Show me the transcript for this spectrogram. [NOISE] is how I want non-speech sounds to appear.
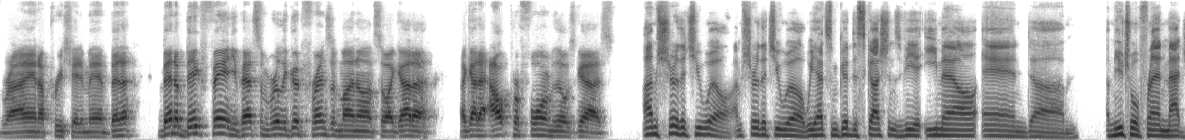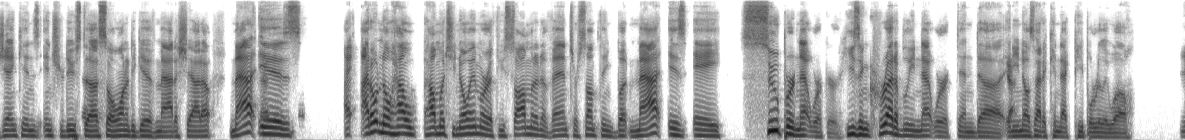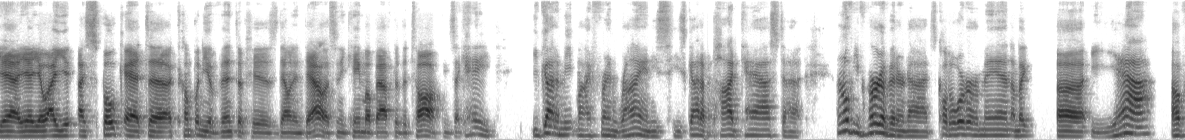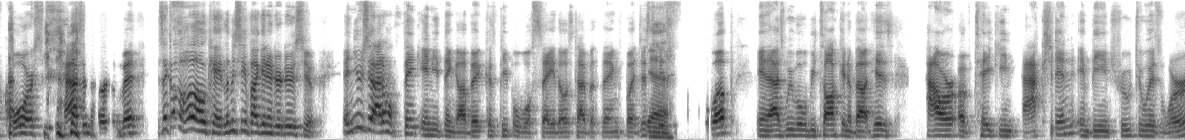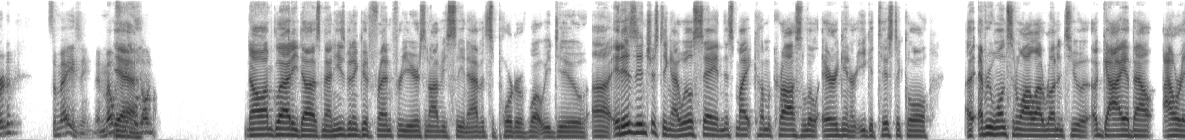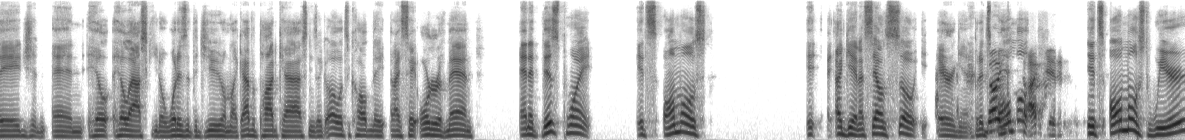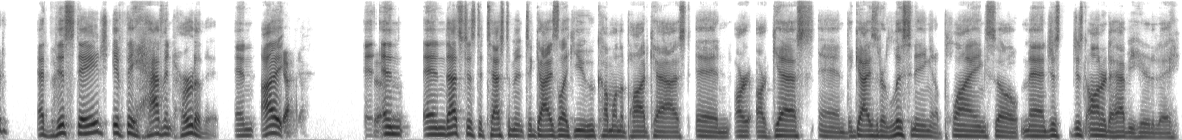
Ryan, I appreciate it, man. Been a been a big fan. You've had some really good friends of mine on, so I gotta I gotta outperform those guys. I'm sure that you will. I'm sure that you will. We had some good discussions via email, and um, a mutual friend, Matt Jenkins, introduced us. So I wanted to give Matt a shout out. Matt is, I, I don't know how how much you know him or if you saw him at an event or something, but Matt is a super networker. He's incredibly networked, and uh, yeah. and he knows how to connect people really well. Yeah, yeah, yeah. I I spoke at a company event of his down in Dallas, and he came up after the talk. He's like, "Hey, you got to meet my friend Ryan. He's he's got a podcast. Uh, I don't know if you've heard of it or not. It's called Order of Man." I'm like, "Uh, yeah, of course." He [LAUGHS] hasn't heard of it. He's like, "Oh, okay. Let me see if I can introduce you." And usually, I don't think anything of it because people will say those type of things. But just yeah. up, and as we will be talking about his power of taking action and being true to his word. It's amazing. And most yeah. people don't. No, I'm glad he does, man. He's been a good friend for years and obviously an avid supporter of what we do. Uh, it is interesting, I will say, and this might come across a little arrogant or egotistical. Uh, every once in a while, I run into a, a, guy about our age, and and he'll he'll ask, you know, what is it that you do? I'm like, I have a podcast, and he's like, oh, what's it called? And, they, and I say, Order of Man. And at this point, it's almost it again, it sounds so arrogant, but it's no, almost it. it's almost weird at this stage if they haven't heard of it. And I yeah. and and that's just a testament to guys like you who come on the podcast and our our guests and the guys that are listening and applying. So man, just just honored to have you here today.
